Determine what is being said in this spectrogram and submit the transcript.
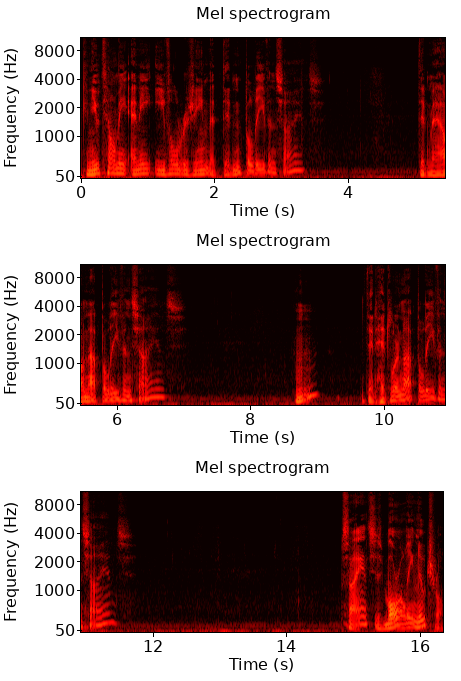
Can you tell me any evil regime that didn't believe in science? Did Mao not believe in science? Hmm? Did Hitler not believe in science? Science is morally neutral.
